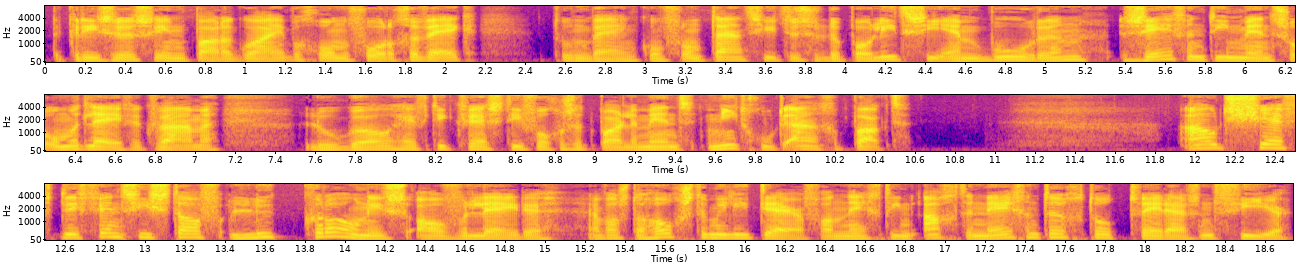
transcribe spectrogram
De crisis in Paraguay begon vorige week... toen bij een confrontatie tussen de politie en boeren... 17 mensen om het leven kwamen. Lugo heeft die kwestie volgens het parlement niet goed aangepakt. Oud-chef defensiestaf Luc Kroon is overleden. Hij was de hoogste militair van 1998 tot 2004.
